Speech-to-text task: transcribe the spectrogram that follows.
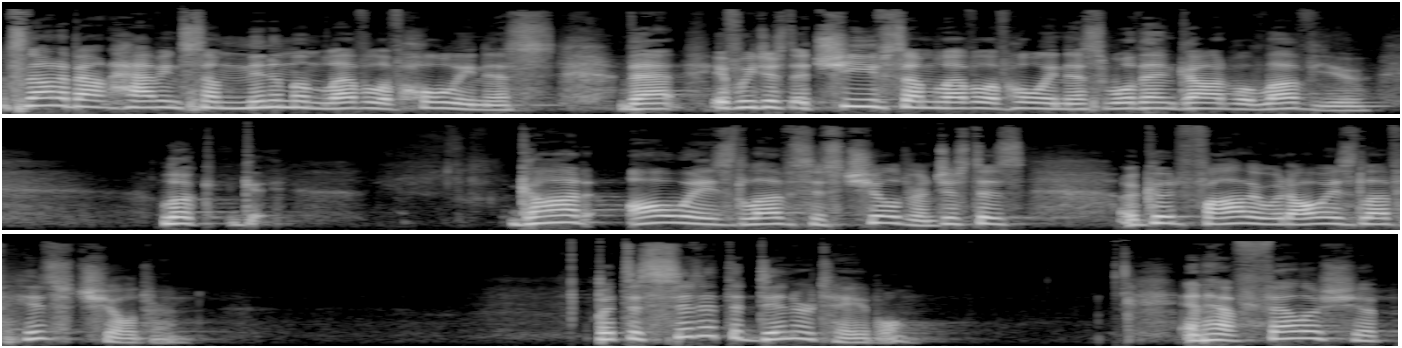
It's not about having some minimum level of holiness that if we just achieve some level of holiness, well, then God will love you. Look, God always loves his children, just as a good father would always love his children. But to sit at the dinner table and have fellowship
